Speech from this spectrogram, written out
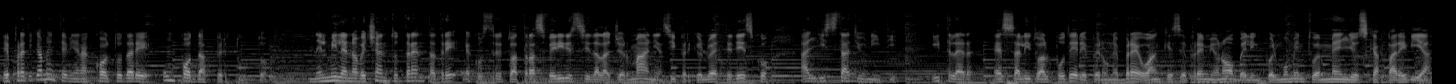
e praticamente viene accolto da re un po' dappertutto. Nel 1933 è costretto a trasferirsi dalla Germania, sì perché lui è tedesco, agli Stati Uniti. Hitler è salito al potere per un ebreo, anche se premio Nobel in quel momento è meglio scappare via.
